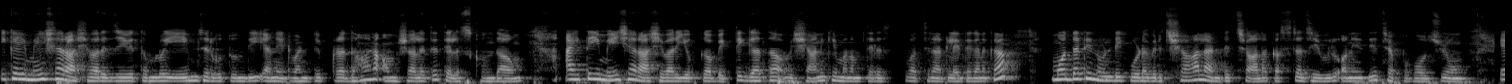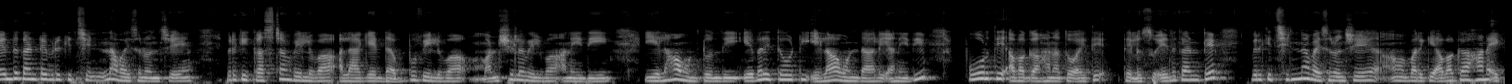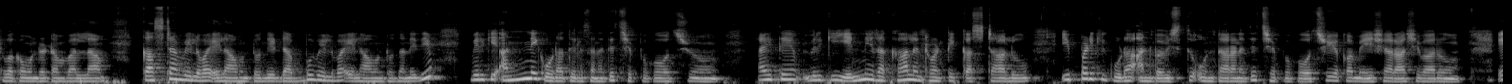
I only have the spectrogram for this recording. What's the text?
ఇక ఈ మేషరాశి వారి జీవితంలో ఏం జరుగుతుంది అనేటువంటి ప్రధాన అంశాలైతే తెలుసుకుందాం. అయితే ఈ మేషరాశి వారి యొక్క వ్యక్తిగత విషయానికి మనం తెలుసు వచ్చినట్లయితే కనుక మొదటి నుండి కూడా వీరు చాలా అంటే చాలా కష్టజీవులు అనేది చెప్పుకోవచ్చు. ఎందుకంటే వీరికి చిన్న వయసు నుంచే వీరికి కష్టం విలువ అలాగే డబ్బు విలువ మనుషుల విలువ అనేది ఎలా ఉంటుంది ఎవరితోటి ఎలా ఉండాలి అనేది పూర్తి అవగాహనతో అయితే తెలుసు. ఎందుకంటే వీరికి చిన్న వయసు నుంచే వారికి అవగాహన ఎక్కువగా ఉండటం వల్ల కష్టం విలువ ఎలా ఉంటుంది డబ్బు విలువ ఎలా ఉంటుంది అనేది వీరికి అన్నీ కూడా తెలుసు అనేది చెప్పుకోవచ్చు. అయితే వీరికి ఎన్ని రకాలైనటువంటి కష్టాలు ఇప్పటికీ కూడా అనుభవిస్తూ ఉంటారనేది చెప్పుకోవచ్చు ఈ యొక్క మేషరాశి వారు.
